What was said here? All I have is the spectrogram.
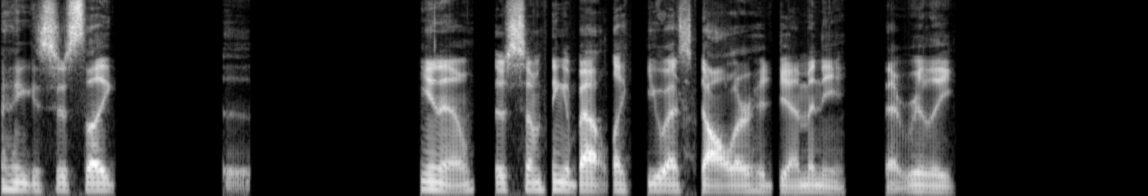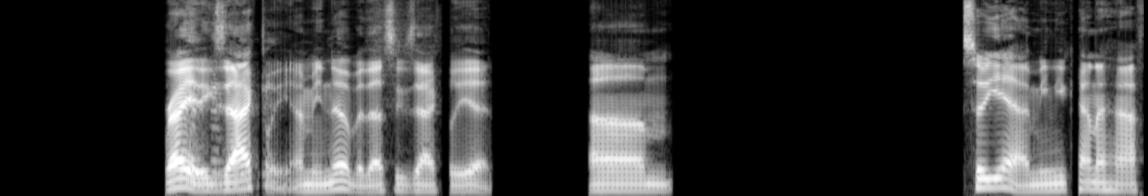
I think it's just like, uh, you know, there's something about like U.S. dollar hegemony that really. Right, exactly. I mean, no, but that's exactly it. Um. So yeah, I mean, you kind of have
